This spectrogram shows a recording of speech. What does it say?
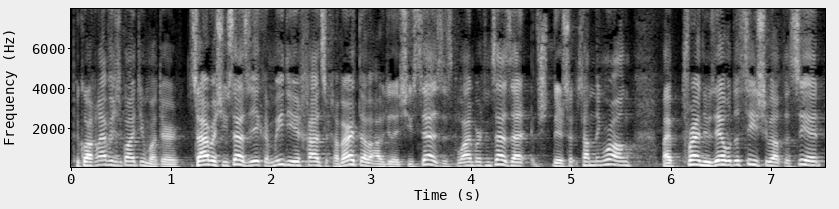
pikuach nefesh is going to mutter. Sarah, she says, she says, this blind person says that if there's something wrong, my friend who's able to see, she'll be able to see it,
